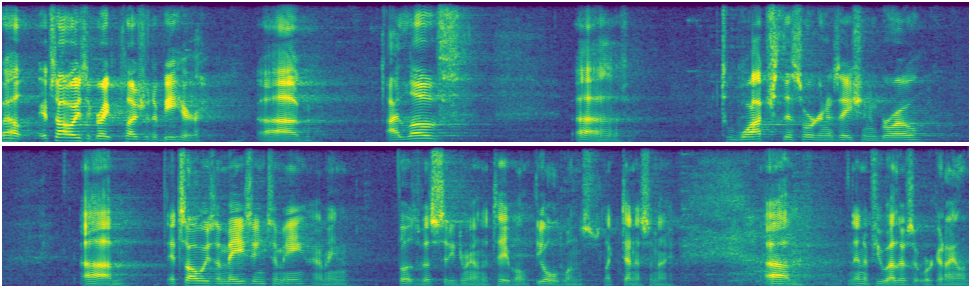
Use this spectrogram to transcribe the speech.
Well, it's always a great pleasure to be here. Um, I love uh, to watch this organization grow. Um, it's always amazing to me. I mean, those of us sitting around the table, the old ones like Dennis and I, um, and a few others that work at ILM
